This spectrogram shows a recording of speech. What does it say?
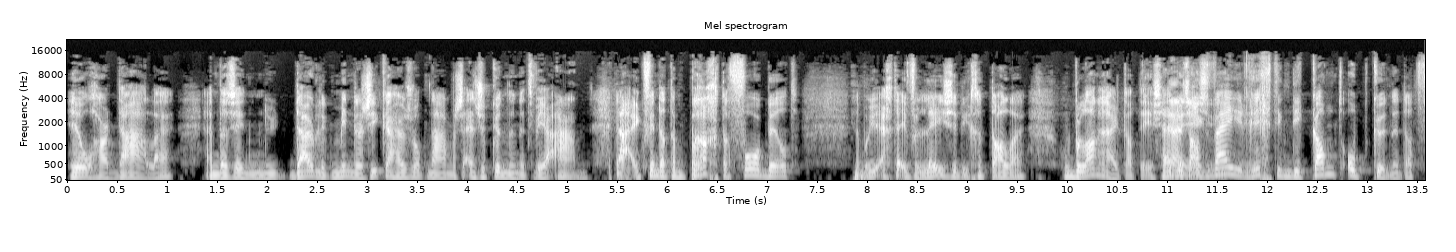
heel hard dalen. En er zijn nu duidelijk minder ziekenhuisopnames en ze kunnen het weer aan. Nou, ik vind dat een prachtig voorbeeld. Dan moet je echt even lezen, die getallen. Hoe belangrijk dat is. Hè? Ja, dus als wij richting die kant op kunnen. Dat 50%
